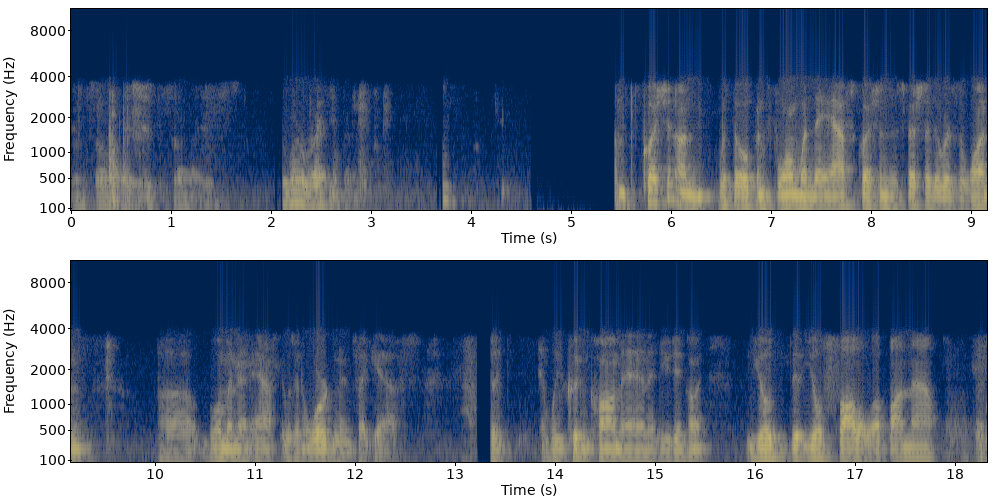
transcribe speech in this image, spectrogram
and so it's, uh, it's, we wanna recognize. Um, question on, with the open forum, when they ask questions, especially there was the one, uh, woman that asked, it was an ordinance, I guess. But- And we couldn't comment, and you didn't comment, you'll, you'll follow up on that? That's,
